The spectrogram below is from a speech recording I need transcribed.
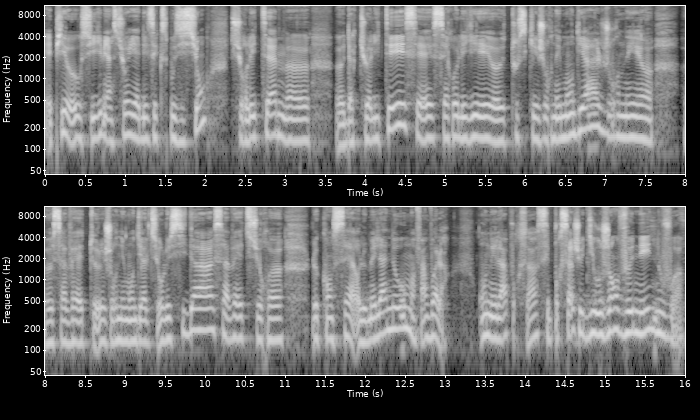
Et puis euh, aussi, bien sûr, il y a des expositions sur les thèmes euh, euh, d'actualité. C'est relayer tout ce qui est journée mondiale. Journée, ça va être journée mondiale sur le sida, ça va être sur le cancer, le mélanome. Enfin voilà, on est là pour ça. C'est pour ça que je dis aux gens, venez nous voir.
